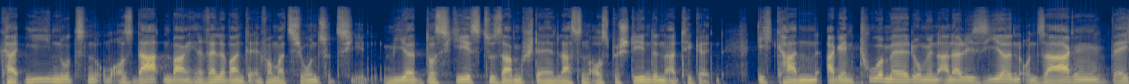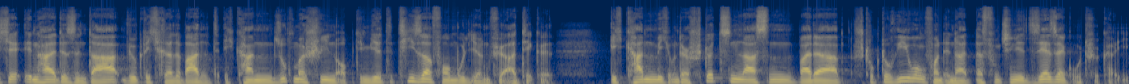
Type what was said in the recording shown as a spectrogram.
KI nutzen, um aus Datenbanken relevante Informationen zu ziehen, mir Dossiers zusammenstellen lassen aus bestehenden Artikeln. Ich kann Agenturmeldungen analysieren und sagen, welche Inhalte sind da wirklich relevant. Ich kann suchmaschinenoptimierte Teaser formulieren für Artikel. Ich kann mich unterstützen lassen bei der Strukturierung von Inhalten. Das funktioniert sehr, sehr gut für KI.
